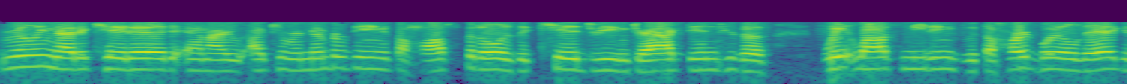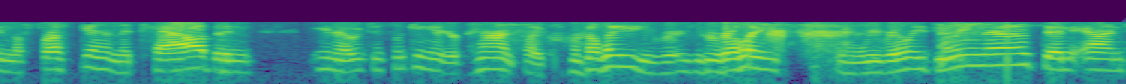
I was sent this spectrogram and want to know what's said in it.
really medicated, and I I can remember being at the hospital as a kid, being dragged into the weight loss meetings with the hard-boiled egg and the Fresca and the tab and you know, just looking at your parents like, really, you, re- you really, are we really doing this? And and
